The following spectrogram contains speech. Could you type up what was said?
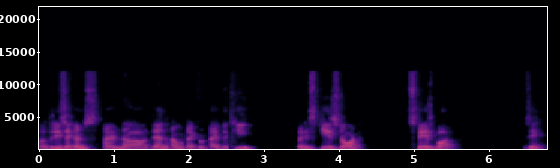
for three seconds. And uh, then I would like to type the key that is keys dot space bar. See?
